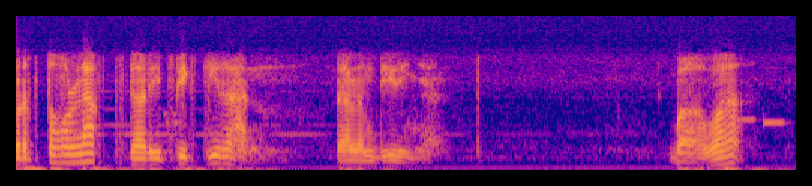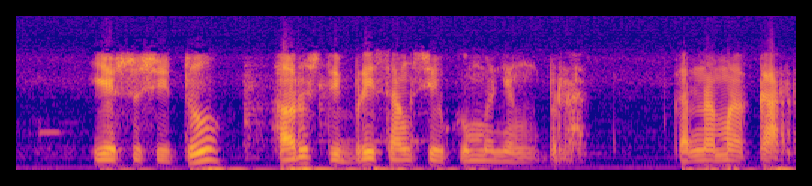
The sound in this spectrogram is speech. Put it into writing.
bertolak dari pikiran dalam dirinya. Bahwa Yesus itu harus diberi sanksi hukuman yang berat karena makar.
